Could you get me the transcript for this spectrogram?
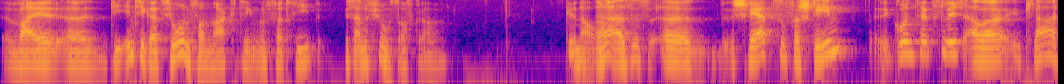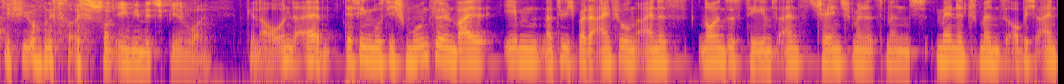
weil äh, die Integration von Marketing und Vertrieb ist eine Führungsaufgabe. Genau. Ja, es ist äh, schwer zu verstehen, grundsätzlich, aber klar, die Führung ist heute schon irgendwie mitspielen wollen. Genau, und äh, deswegen muss ich schmunzeln, weil eben natürlich bei der Einführung eines neuen Systems, eines Change Management, Managements, ob ich ein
